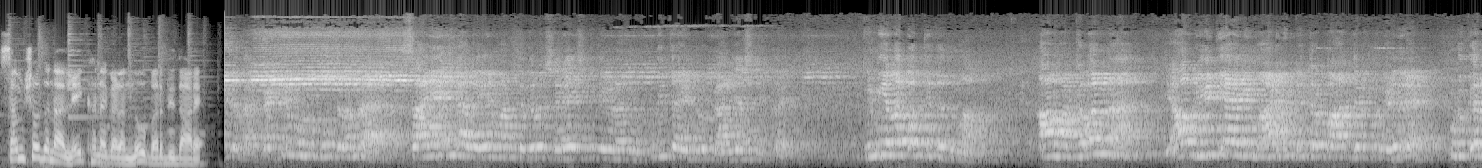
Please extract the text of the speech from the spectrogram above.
ಸಂಶೋಧನಾ ಲೇಖನಗಳನ್ನು ಬರೆದಿದ್ದಾರೆ. ಆ ಮಠವನ್ನ ಯಾವ ರೀತಿಯಾಗಿ ಮಾಡಿಬಿಟ್ಟಿದ್ರಪ್ಪ ಅಂತ ಹೇಳಿದ್ರೆ ಕುಡುಕರ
